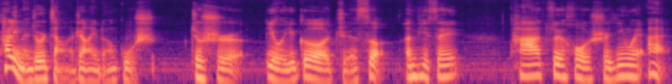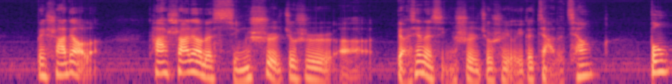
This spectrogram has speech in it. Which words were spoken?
它里面就是讲了这样一段故事，就是有一个角色 NPC，他最后是因为爱被杀掉了，他杀掉的形式就是呃，表现的形式就是有一个假的枪，嘣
